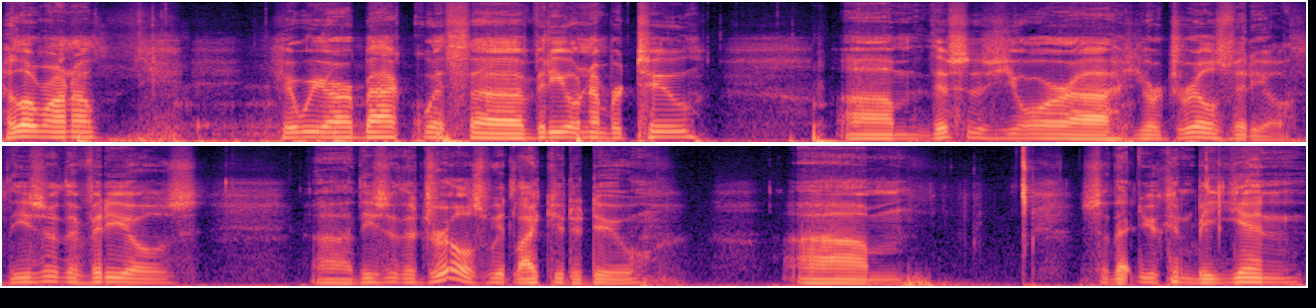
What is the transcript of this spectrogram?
Hello Ronald. Here we are back with uh, video number two. Um, this is your uh, your drills video. These are the videos, uh, these are the drills we'd like you to do um, so that you can begin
